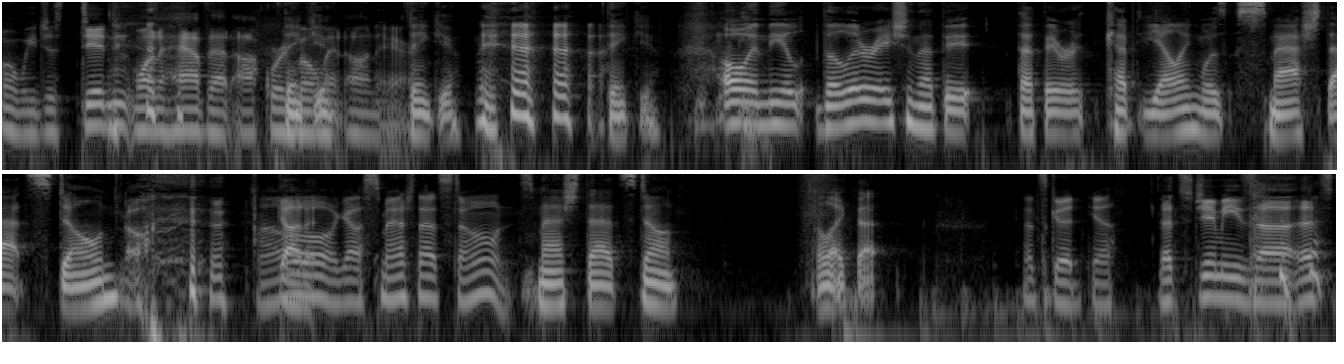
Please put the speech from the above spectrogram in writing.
Or we just didn't want to have that awkward Thank you. moment on air. Thank you. Thank you. Oh, and the the alliteration that they that they were kept yelling was "smash that stone." oh, oh, Got it. I gotta smash that stone. Smash that stone. I like that. That's good. Yeah. that's Jimmy's. Uh, that's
